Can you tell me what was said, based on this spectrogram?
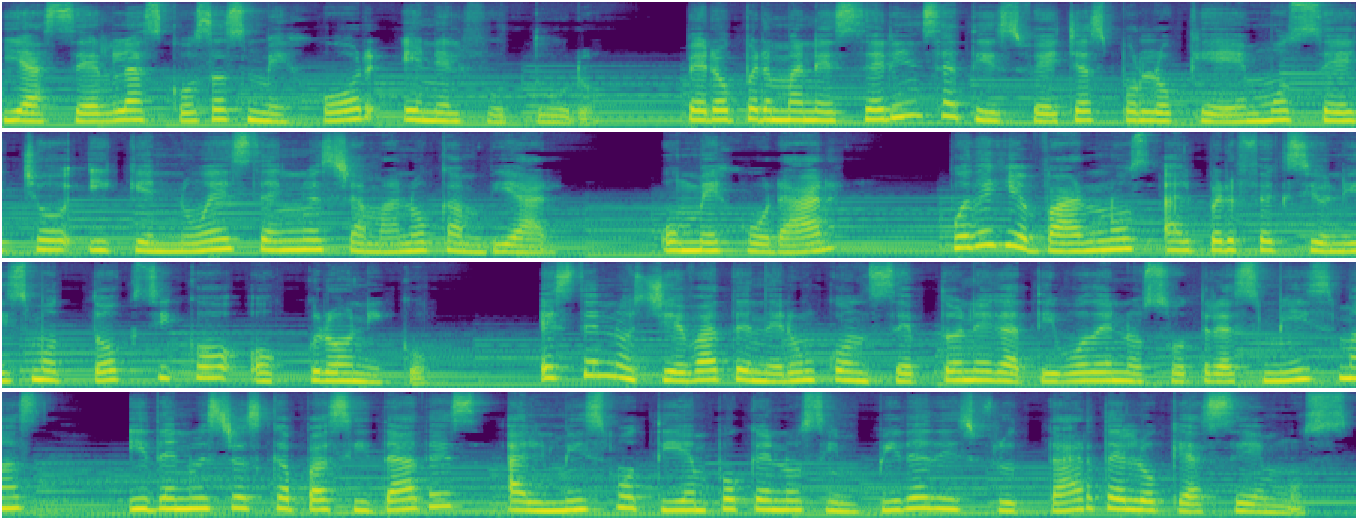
y hacer las cosas mejor en el futuro. Pero permanecer insatisfechas por lo que hemos hecho y que no está en nuestra mano cambiar o mejorar puede llevarnos al perfeccionismo tóxico o crónico. Este nos lleva a tener un concepto negativo de nosotras mismas y de nuestras capacidades al mismo tiempo que nos impide disfrutar de lo que hacemos.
